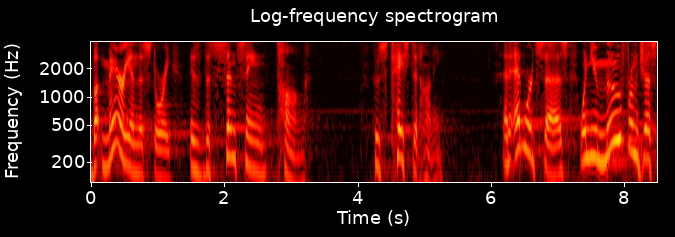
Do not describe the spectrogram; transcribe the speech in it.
But Mary in this story is the sensing tongue who's tasted honey. And Edwards says when you move from just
